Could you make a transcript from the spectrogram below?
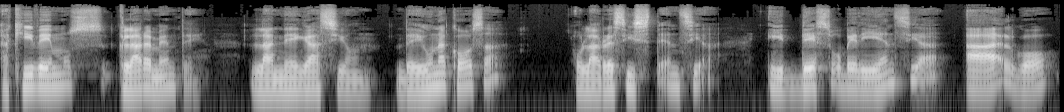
Aquí vemos claramente la negación de una cosa o la resistencia y desobediencia a algo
